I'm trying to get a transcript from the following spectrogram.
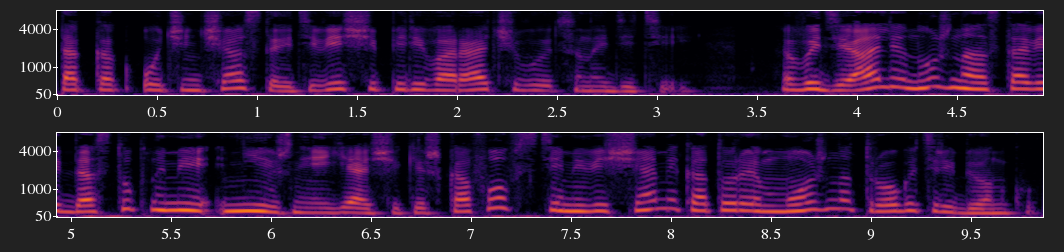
так как очень часто эти вещи переворачиваются на детей. В идеале нужно оставить доступными нижние ящики шкафов с теми вещами, которые можно трогать ребенку.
